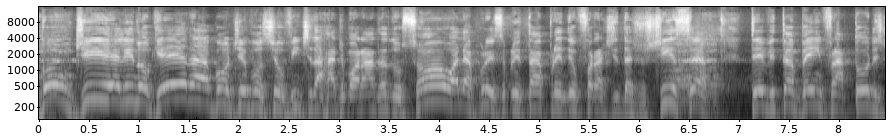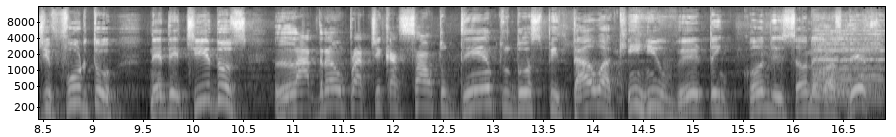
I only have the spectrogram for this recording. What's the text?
Bom dia, Eli Nogueira. Bom dia, você ouvinte da Rádio Morada do Sol. Olha, a Polícia Militar prendeu foragido da Justiça. Teve também infratores de furto né, detidos. Ladrão pratica assalto dentro do hospital aqui em Rio Verde. Tem condição um negócio desse?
